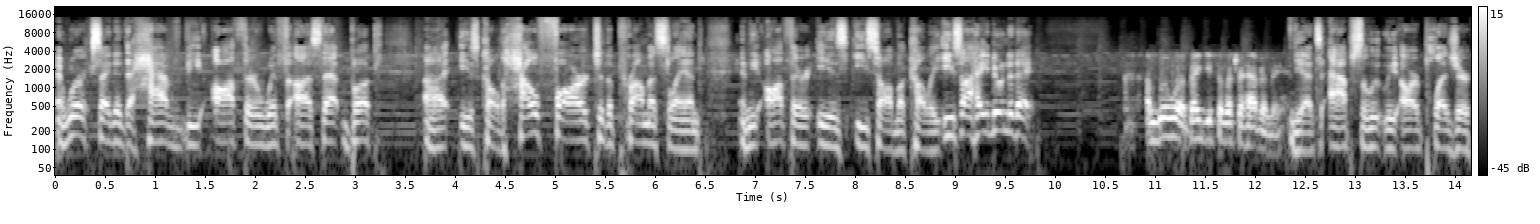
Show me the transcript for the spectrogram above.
and we're excited to have the author with us. That book uh, is called How Far to the Promised Land, and the author is Esau McCaulley. Esau, how you doing today? I'm doing well. Thank you so much for having me. Yeah, it's absolutely our pleasure.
